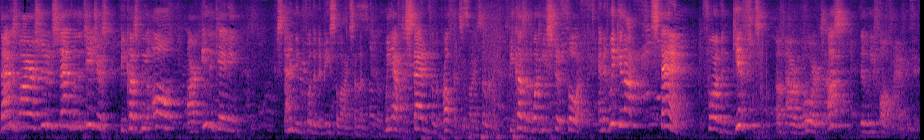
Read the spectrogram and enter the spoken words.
That is why our students stand for the teachers, because we all are indicating standing for the Nabi Sallallahu Alaihi Wasallam. We have to stand for the Prophet Sallallahu Alaihi Wasallam because of what he stood for. And if we cannot stand for the gift of our Lord to us, then we fall for everything.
